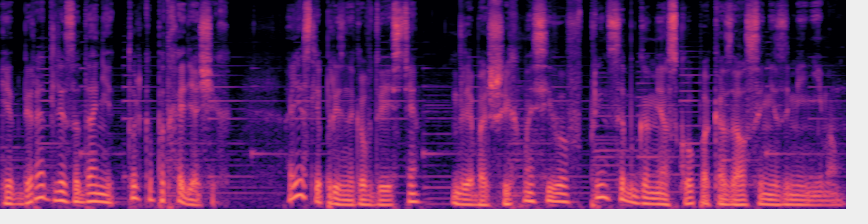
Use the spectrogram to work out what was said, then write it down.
и отбирать для заданий только подходящих? А если признаков 200? Для больших массивов принцип гомеоскопа оказался незаменимым.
